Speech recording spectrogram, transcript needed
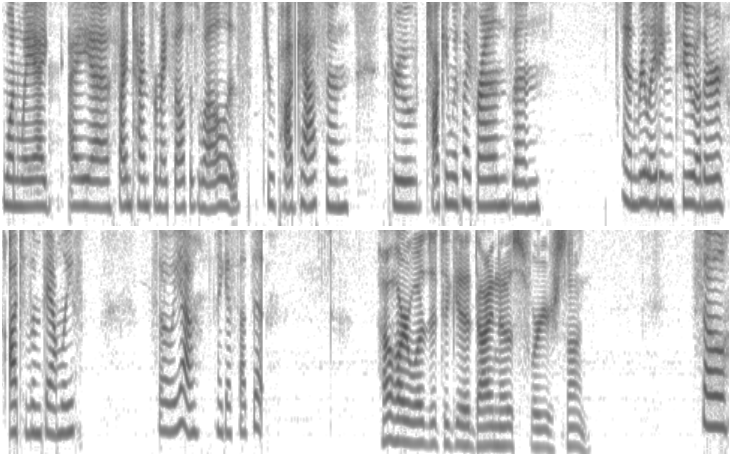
one way I I uh, find time for myself as well is through podcasts and through talking with my friends and and relating to other autism families. So yeah, I guess that's it. How hard was it to get a diagnosis for your son? So,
